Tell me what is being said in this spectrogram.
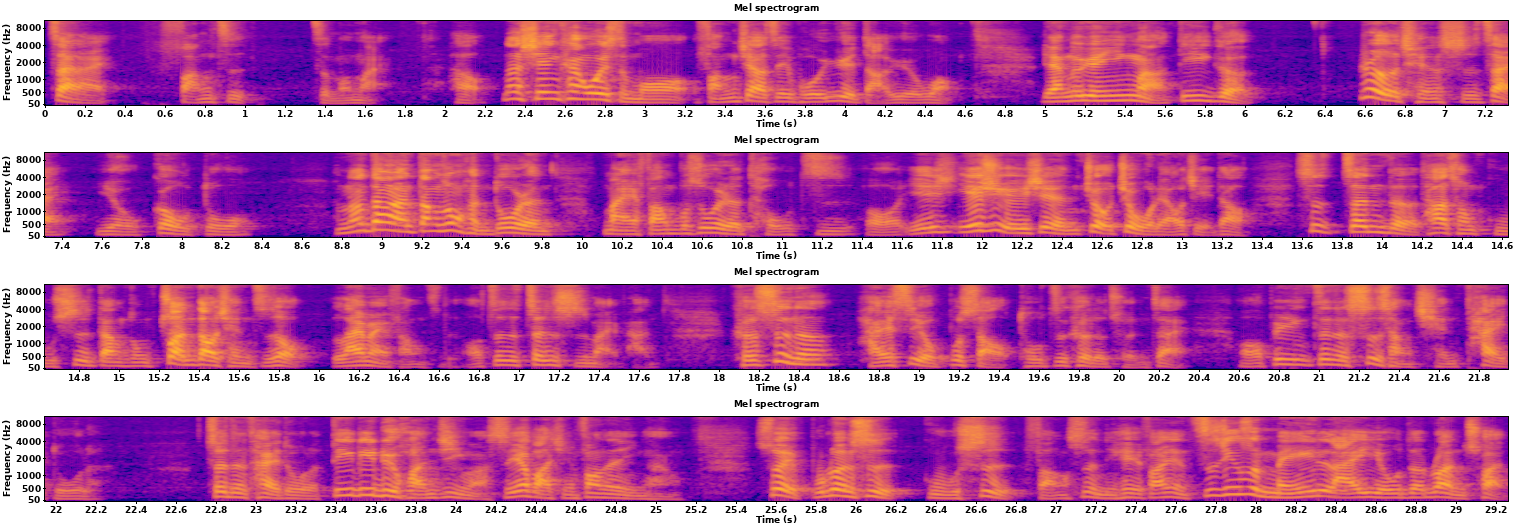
再来房子怎么买？好，那先看为什么房价这波越打越旺，两个原因嘛。第一个，热钱实在有够多。那当然当中很多人买房不是为了投资哦，也也许有一些人就就我了解到是真的，他从股市当中赚到钱之后来买房子哦，这是真实买盘。可是呢，还是有不少投资客的存在哦，毕竟真的市场钱太多了，真的太多了。低利率环境嘛，谁要把钱放在银行？所以不论是股市、房市，你可以发现资金是没来由的乱窜。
